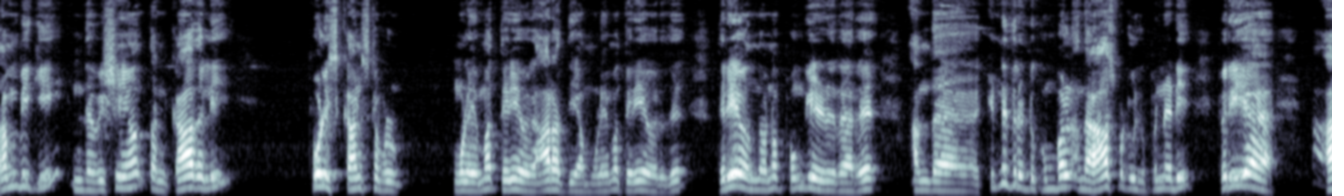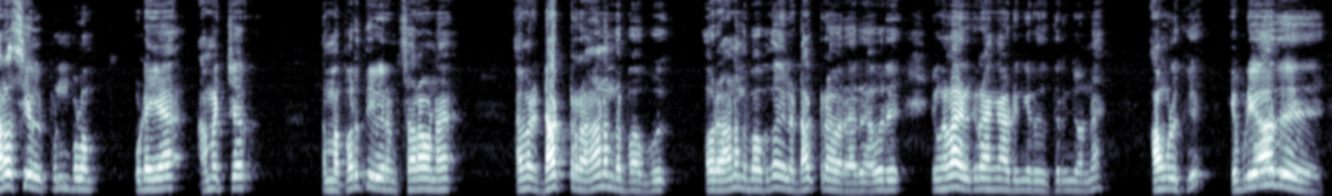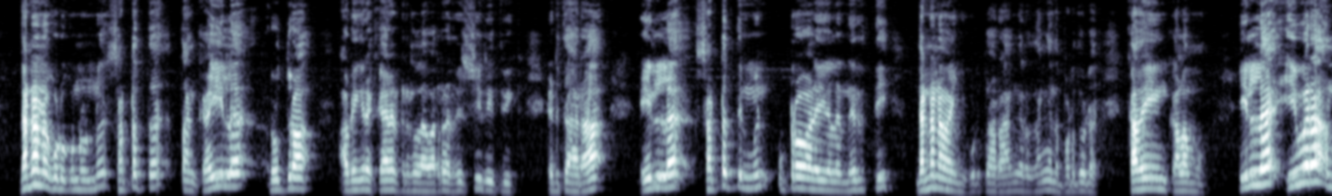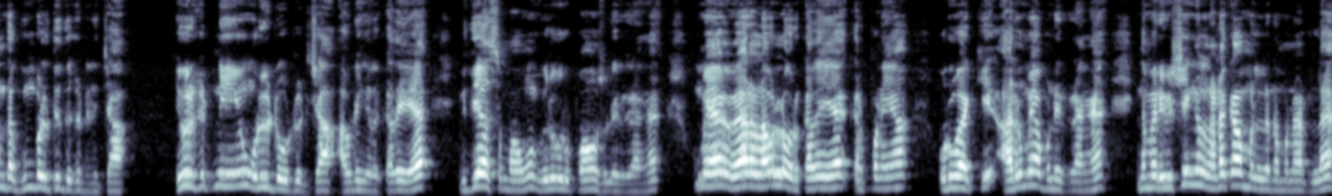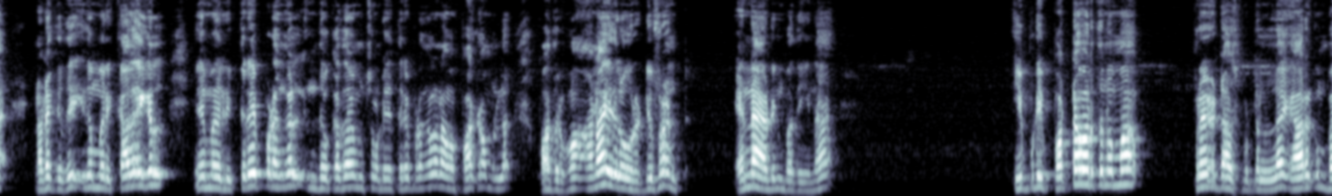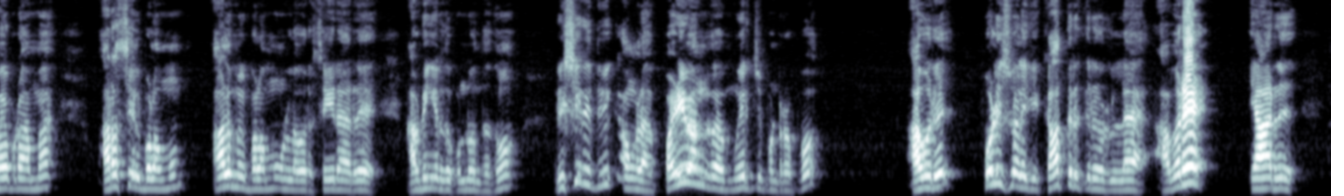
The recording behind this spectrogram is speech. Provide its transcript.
தம்பிக்கு இந்த விஷயம் தன் காதலி போலீஸ் கான்ஸ்டபிள் மூலயமா தெரிய வருது ஆராத்தியா மூலயமா தெரிய வருது. தெரிய வந்தோடனே பொங்கி எழுகிறாரு அந்த கிட்னி திருட்டு கும்பல் அந்த ஹாஸ்பிட்டலுக்கு பின்னாடி பெரிய அரசியல் பின்புலம் உடைய அமைச்சர் நம்ம பருத்தி வீரன் சரவணன் அது மாதிரி டாக்டர் ஆனந்த பாபு அவர் ஆனந்த பாபு தான் இதில் டாக்டராக வர்றாரு. அவர் இவங்கெல்லாம் இருக்கிறாங்க அப்படிங்கிறது தெரிஞ்சோடனே அவங்களுக்கு எப்படியாவது தண்டனை கொடுக்கணும்னு சட்டத்தை தன் கையில் ருத்ரா அப்படிங்கிற கேரக்டரில் வர்ற ரிஷி ரித்விக் எடுத்தாரா? இல்லை சட்டத்தின் முன் குற்றவாளிகளை நிறுத்தி தண்டனை வாங்கி கொடுத்தாராங்கிறதாங்க அந்த படத்தோட கதையும் களமும். இல்லை இவரை அந்த கும்பல் தீர்த்து கட்டுனுச்சா இவர் கிட்னியும் உருவிட்டு விட்டுடுச்சா? அப்படிங்கிற கதையை வித்தியாசமாகவும் விறுவிறுப்பாகவும் சொல்லியிருக்கிறாங்க. உண்மையாக வேறு லெவலில் ஒரு கதையை கற்பனையாக உருவாக்கி அருமையாக பண்ணியிருக்கிறாங்க. இந்த மாதிரி விஷயங்கள் நடக்காமல் இல்லை நம்ம நாட்டில். நடக்குது. இது மாதிரி கதைகள் இதே மாதிரி திரைப்படங்கள் இந்த கதாம்சனுடைய திரைப்படங்களை நம்ம பார்க்காம பார்த்துருக்கோம். ஆனால் இதில் ஒரு டிஃப்ரெண்ட் என்ன அப்படின்னு பார்த்தீங்கன்னா இப்படி பட்டவர்த்தனமாக ப்ரைவேட் ஹாஸ்பிட்டலில் யாருக்கும் பயப்படாமல் அரசியல் பலமும் ஆளுமை பலமும் உள்ளவர் செய்கிறாரு அப்படிங்கிறத கொண்டு வந்ததும் ரிஷி ரித்விக் அவங்கள பழிவாங்க முயற்சி பண்ணுறப்போ அவர் போலீஸ் வேலைக்கு காத்திருக்கிறவரில் அவரே யார்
